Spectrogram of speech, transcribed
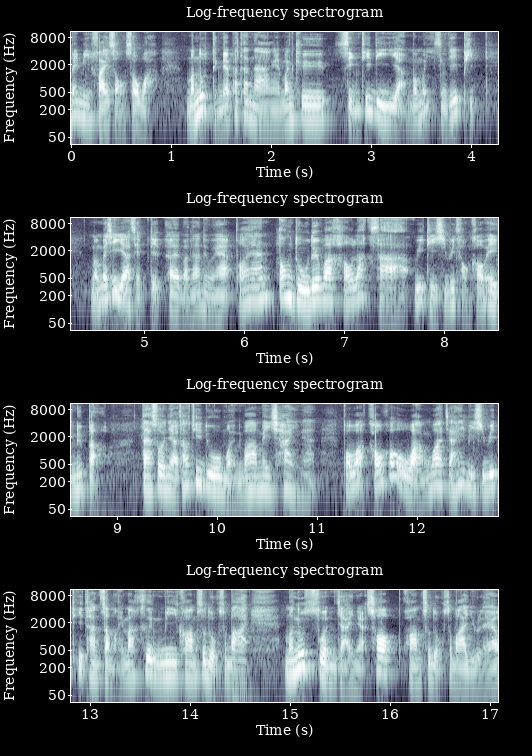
ไม่มีไฟสองสว่างมนุษย์ถึงได้พัฒนาไงมันคือสิ่งที่ดีอะมันไม่ใช่สิ่งที่ผิด มันไม่ใช่ยาเสพติดอะไรแบบนั้นถูกไหมฮะเพราะฉะนั้นต้องดูด้วยว่าเขารักษาวิถีชีวิตของเขาเองหรือเปล่า แต่ส่วนใหญ่เท่าที่ดูเหมือนว่าไม่ใช่นะเพราะว่าเขาก็หวังว่าจะให้มีชีวิตที่ทันสมัยมากขึ้น มีความสะดวกสบาย มนุษย์ส่วนใหญ่เนี่ยชอบความสะดวกสบายอยู่แล้ว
